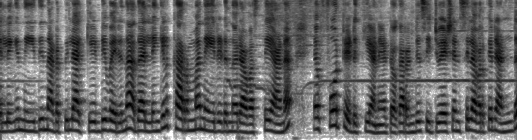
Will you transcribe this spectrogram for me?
അല്ലെങ്കിൽ നീതി നടപ്പിലാക്കേണ്ടി വരുന്ന അതല്ലെങ്കിൽ കർമ്മ നേരിടുന്ന ഒരവസ്ഥയാണ് എഫോർട്ട് എടുക്കുകയാണ് കേട്ടോ. കറണ്ട് സിറ്റുവേഷൻസിൽ അവർക്ക് രണ്ട്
